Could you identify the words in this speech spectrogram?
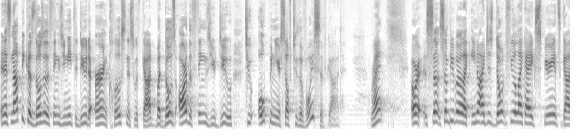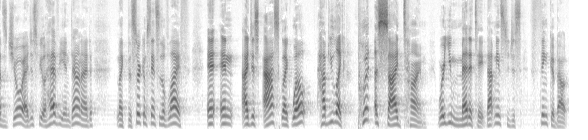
And it's not because those are the things you need to do to earn closeness with God, but those are the things you do to open yourself to the voice of God, right? Or so, some people are like, you know, I just don't feel like I experience God's joy. I just feel heavy and down. I like the circumstances of life. And, and I just ask, like, well, have you like put aside time where you meditate? That means to just think about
